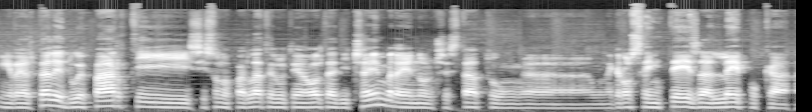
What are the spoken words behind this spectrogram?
in realtà le due parti si sono parlate l'ultima volta a dicembre e non c'è stata un, uh, una grossa intesa all'epoca.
